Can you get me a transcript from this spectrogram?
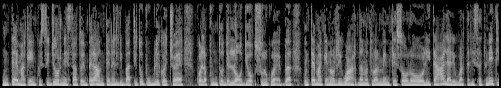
un tema che in questi giorni è stato imperante nel dibattito pubblico e cioè quello appunto dell'odio sul web, un tema che non riguarda naturalmente solo l'Italia, riguarda gli Stati Uniti,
